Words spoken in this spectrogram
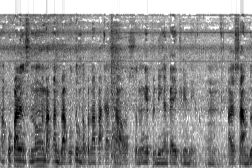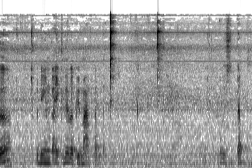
Aku paling seneng makan bakso tuh nggak pernah pakai saus. Senengnya bendingan kayak gini nih. Hmm. Kalau sambel, bendingan kayak gini lebih mantep. Lebih sedap.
